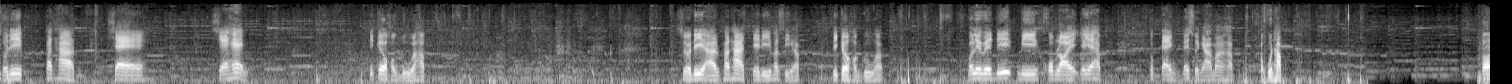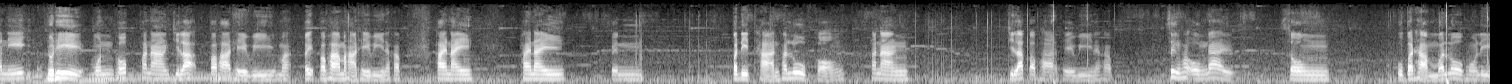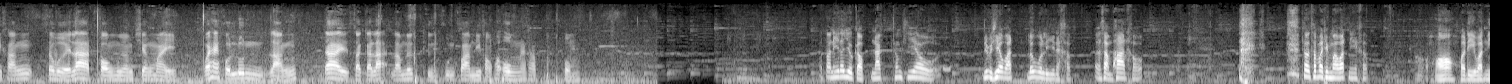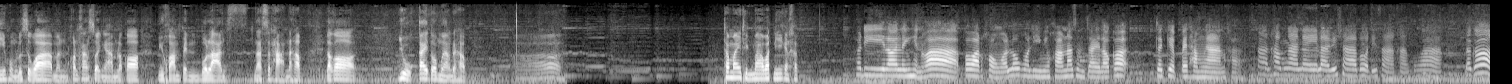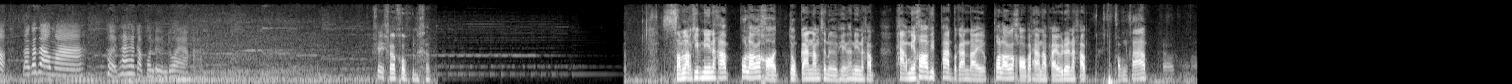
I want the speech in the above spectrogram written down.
ส่วนนี้พระธาตุแชแชแห้ง ที่เกิดของดูนะครับส่วนนี้อ่าพระธาตุเจดีย์พระศรีครับที่เกิดของดูครับ บริเวณนี้มีโคมลอยเยอะแยะครับ ตกแต่งได้สวยงามมากครับ ขอบคุณครับ ตอนนี้อยู่ที่มณฑปพระนางจิระประภาเทวีมาเอ้ยประภามหาเทวีนะครับ ภายในภายในเป็นประดิษฐานพระรูปของ พระนางจิรประภาเทวีนะครับ ซึ่งพระองค์ได้ทรงอุปถัมภ์วัดโลกโมลีครั้งเสวยราชครองเมืองเชียงใหม่ ไว้ให้คนรุ่นหลังได้สักการะล้ำลึกถึงคุณความดีของพระองค์นะครับ ผมตอนนี้เราอยู่กับนักท่องเที่ยวที่ไปเที่ยววัดโลบบุรีนะครับสัมภาษณ์เขา ทำทำไมถึงมาวัดนี้ครับ อ๋อพอดีวัดนี้ผมรู้สึกว่ามันค่อนข้างสวยงาม แล้วก็มีความเป็นโบราณสถานนะครับ แล้วก็อยู่ใกล้ตัวเมืองด้วยครับ อ๋อทำไมถึงมาวัดนี้กันครับ พอดีเราเล็งเห็นว่าประวัติของวัดโลกโมลีมีความน่าสนใจ แล้วก็จะเก็บไปทำงานค่ะ ค่ะทำงานในรายวิชาประวัติศาสตร์ค่ะ เพราะว่า แล้วก็เราก็จะเอามาเผยแพร่ให้กับคนอื่นด้วยอะค่ะ คครับขอบคุณครับสำหรับคลิปนี้นะครับ พวกเราก็ขอจบการนำเสนอเพียงเท่านี้นะครับ หากมีข้อผิดพลาดประการใด พวกเราก็ขอประทานอภัยไว้ด้วยนะครับ ขอบคุณครับ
